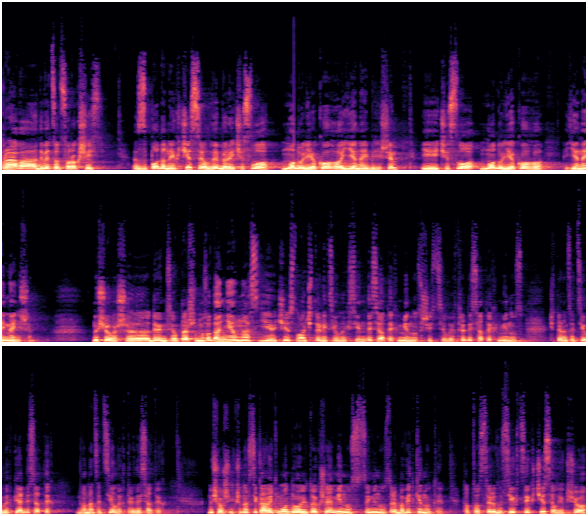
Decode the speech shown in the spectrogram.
Вправа 946. З поданих чисел вибери число, модуль якого є найбільшим, і число, модуль якого є найменшим. Ну що ж, е, дивимося в першому заданні. У нас є числа 4,7, мінус 6,3, мінус 14,5, 12,3. Ну що ж, якщо нас цікавить модуль, то якщо є мінус, цей мінус треба відкинути. Тобто серед усіх цих чисел, якщо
